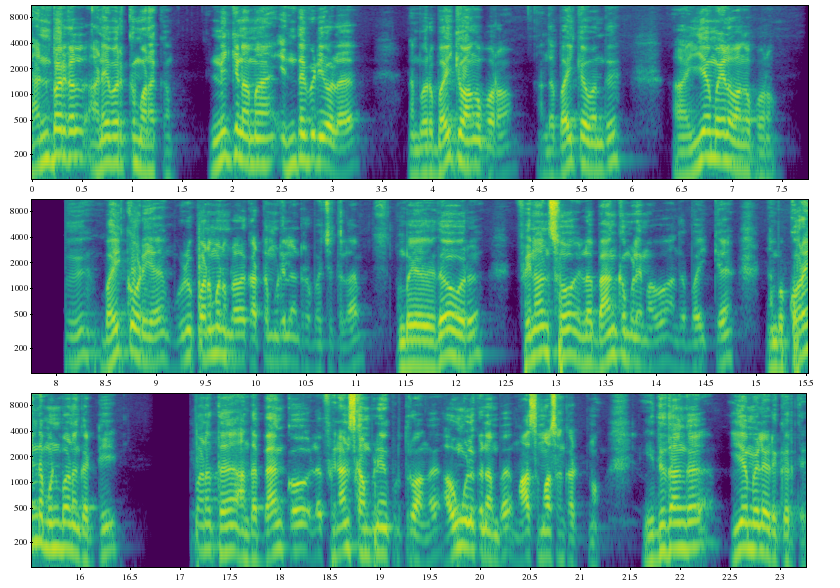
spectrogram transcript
நண்பர்கள் அனைவருக்கும் வணக்கம். இன்னைக்கு நம்ம இந்த வீடியோவில் நம்ம ஒரு பைக் வாங்க போகிறோம் அந்த பைக்கை வந்து இஎம்ஐயில் வாங்க போகிறோம் இது பைக்கோடைய முழு பணமும் நம்மளால் கட்ட முடியலன்ற பட்சத்தில் நம்ம ஏதோ ஒரு ஃபினான்ஸோ இல்லை பேங்க் மூலியமாவோ அந்த பைக்கை நம்ம குறைந்த முன்பணம் கட்டி பணத்தை அந்த பேங்க்கோ இல்லை ஃபினான்ஸ் கம்பெனியோ கொடுத்துருவாங்க. அவங்களுக்கு நம்ம மாதம் மாதம் கட்டணும். இதுதாங்க இஎம்ஐயில் எடுக்கிறது.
